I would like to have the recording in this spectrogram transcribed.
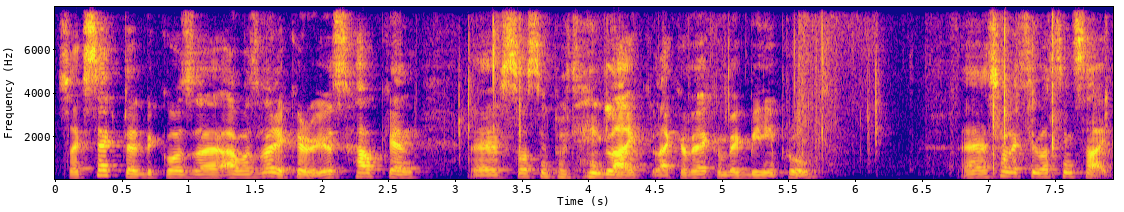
So I accepted because I was very curious how can so simple thing like, like a vacuum bag be improved. Uh, so let's see what's inside.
